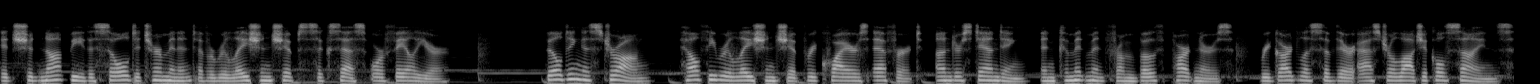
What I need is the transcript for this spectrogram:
it should not be the sole determinant of a relationship's success or failure. Building a strong, healthy relationship requires effort, understanding, and commitment from both partners, regardless of their astrological signs.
